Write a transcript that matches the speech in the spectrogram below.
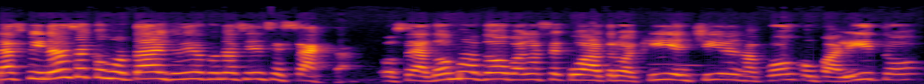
Las finanzas como tal, yo digo que es una ciencia exacta. O sea, dos más dos van a ser cuatro aquí en China, en Japón, con palito,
